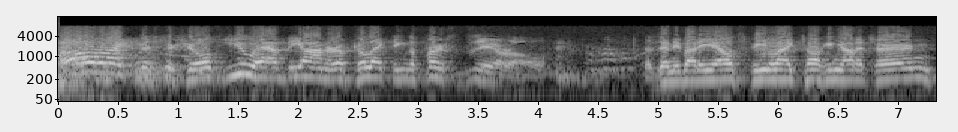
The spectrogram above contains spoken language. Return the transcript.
All right, Mr. Schultz, you have the honor of collecting the first zero. Does anybody else feel like talking out of turn?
